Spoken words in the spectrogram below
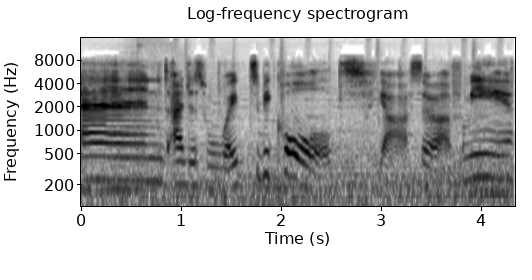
and i just wait to be called yeah so uh, for me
